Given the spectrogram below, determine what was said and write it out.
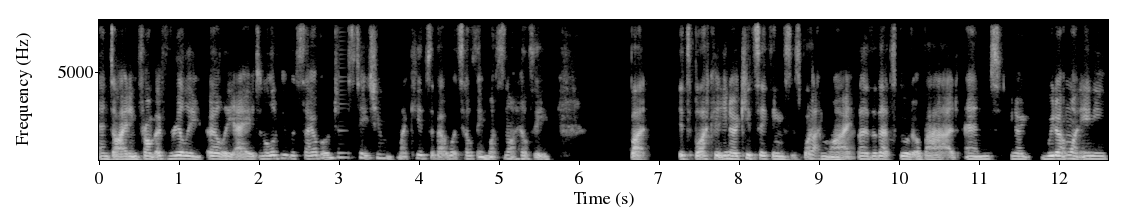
and dieting from a really early age. And a lot of people would say oh but i'm just teaching my kids about what's healthy and what's not healthy. But it's black you know kids see things as black, black and white. whether that's good or bad. And you know we don't want any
